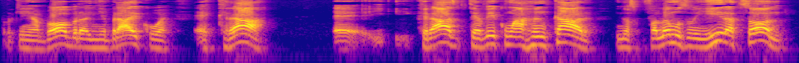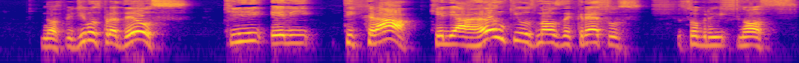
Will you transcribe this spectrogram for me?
porque em abóbora, em hebraico, é, é krá. É, krá tem a ver com arrancar. E nós falamos no Hiratzon, nós pedimos para Deus que Ele tikra, que Ele arranque os maus decretos sobre nós.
